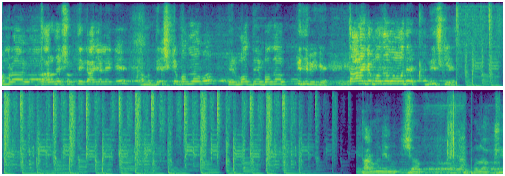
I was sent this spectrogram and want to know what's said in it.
আমরা তারণের শক্তি কাজে লেগে আমরা দেশকে বদলাবো, এর মধ্যে বদলাবো পৃথিবীকে। তার আগে বদলাবো আমাদের নিজকে। তারুণ্যের উৎসব উপলক্ষে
